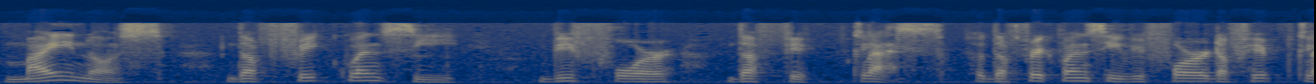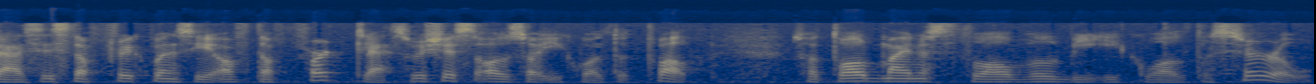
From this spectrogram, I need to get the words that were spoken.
minus the frequency before the fifth class. So the frequency before the fifth class is the frequency of the fourth class, which is also equal to 12. So 12 minus 12 will be equal to 0.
